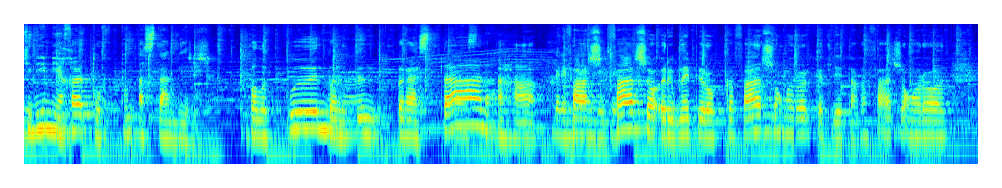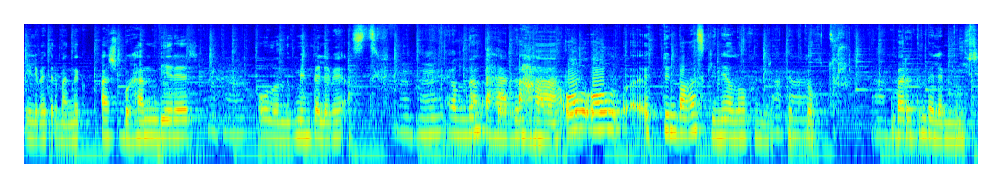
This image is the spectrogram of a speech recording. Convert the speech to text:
Кини меха тохпун астан берер. Балыкпын, барытын растан, фарш, фарш, рыбный пирогка фарш оңорор, котлетага фарш оңорор, или бетер маннык аш берер. Ол онук мен белебе асты. ылдын тахардын Аха, ол ол өттүн багас кине лохын иртек доктор. Барытын белемнир.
